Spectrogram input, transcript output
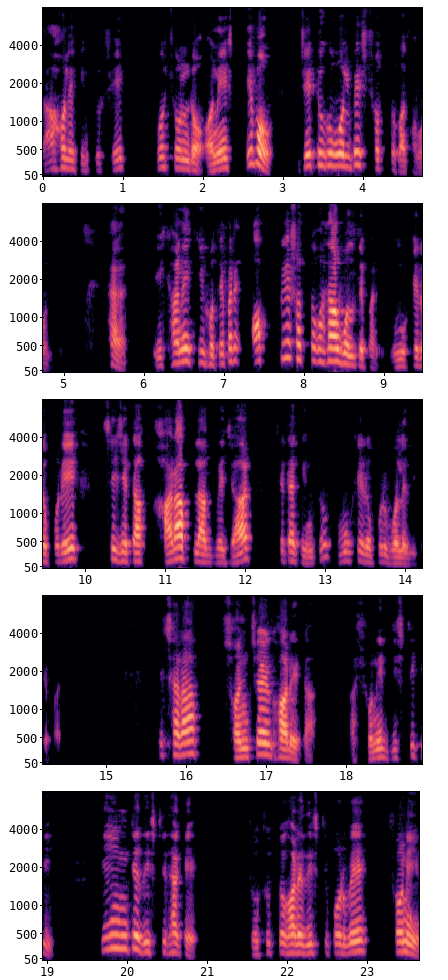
তাহলে কিন্তু সে প্রচণ্ড অনেস্ট এবং যেটুকু বলবে সত্য কথা বলবে। হ্যাঁ এখানে কি হতে পারে? অপ্রিয় সত্য কথাও বলতে পারে। মুখের ওপরে সে যেটা খারাপ লাগবে যার, সেটা কিন্তু মুখের ওপর বলে দিতে পারে। এছাড়া সঞ্চয়ের ঘর এটা আর শনির দৃষ্টি কি? তিনটে দৃষ্টি থাকে। চতুর্থ ঘরে দৃষ্টি পড়বে শনির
